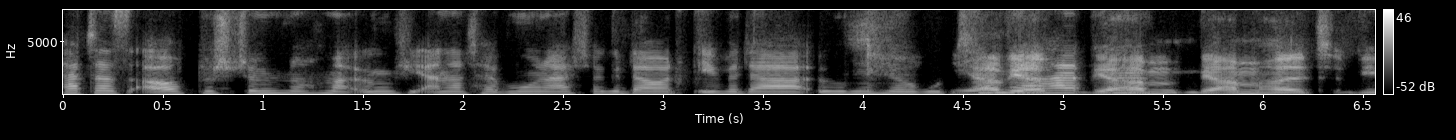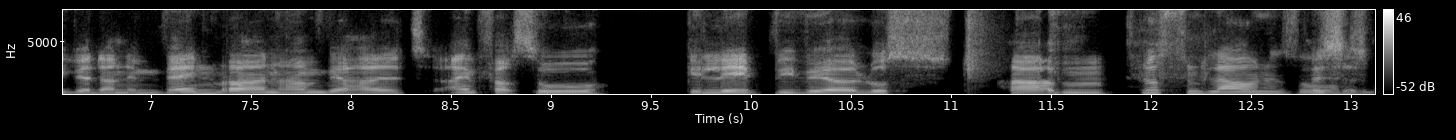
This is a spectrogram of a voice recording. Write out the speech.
hat das auch bestimmt noch mal irgendwie anderthalb Monate gedauert, ehe wir da irgendeine Routine ja, wir, hatten. Wir haben, wir haben halt, wie wir dann im Van waren, haben wir halt einfach so gelebt, wie wir Lust haben. Lust und Laune so. Bis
